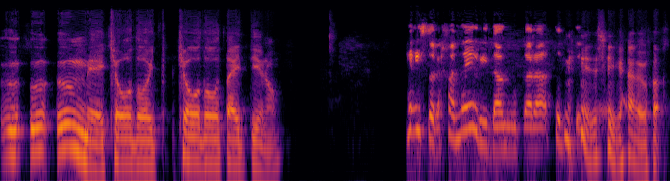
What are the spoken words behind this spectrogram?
う、う、う、運命共同、共同体っていうの？何それ、花より団子から取ってる 違うわ。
